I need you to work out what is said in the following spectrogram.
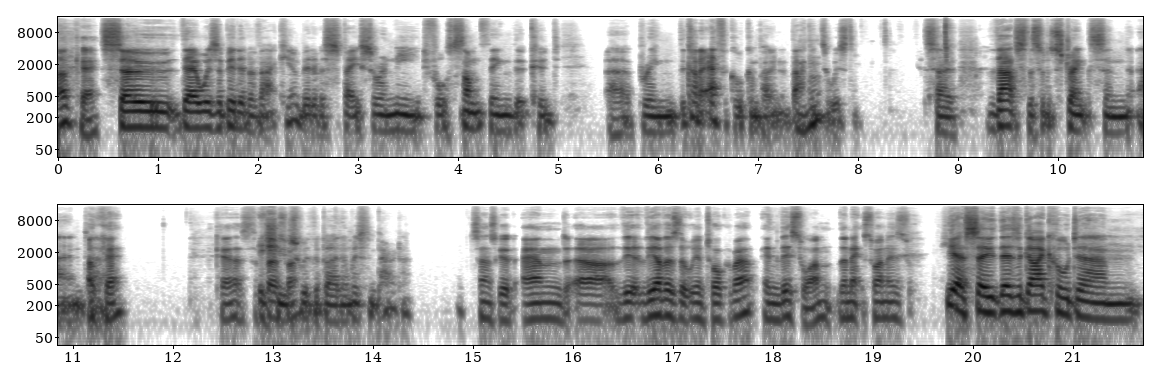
Okay. so there was a bit of a vacuum, a bit of a space or a need for something that could uh, bring the kind of ethical component back Mhm. into wisdom. So that's the sort of strengths and and uh, Okay. Okay, that's the first issues one. with the Berlin wisdom paradigm. Sounds good. And uh, the the others that we're going to talk about in this one, the next one is Yeah, so there's a guy called um,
